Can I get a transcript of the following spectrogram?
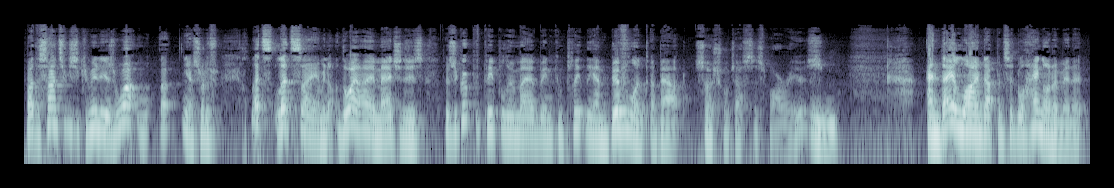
but the science fiction community as well. Uh, you know, sort of let's let's say. I mean, the way I imagine it is there's a group of people who may have been completely ambivalent about social justice warriors, mm. and they lined up and said, "Well, hang on a minute.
